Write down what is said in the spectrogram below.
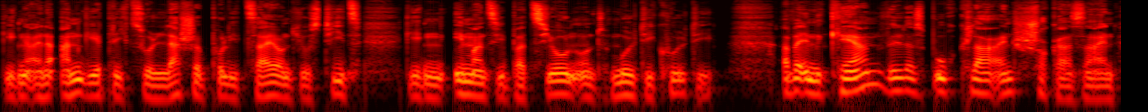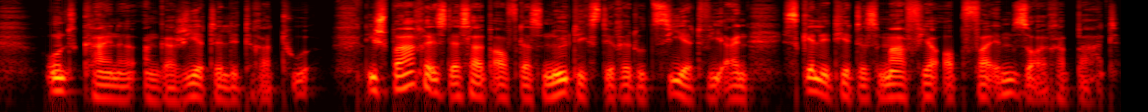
gegen eine angeblich zu lasche Polizei und Justiz, gegen Emanzipation und Multikulti. Aber im Kern will das Buch klar ein Schocker sein und keine engagierte Literatur. Die Sprache ist deshalb auf das Nötigste reduziert, wie ein skelettiertes Mafia-Opfer im Säurebad.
